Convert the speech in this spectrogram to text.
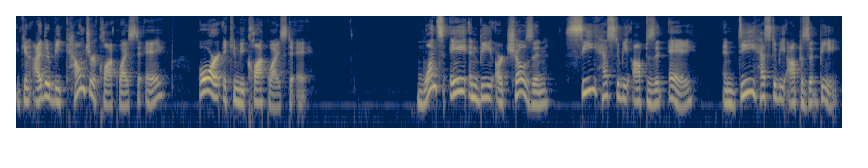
It can either be counterclockwise to A or it can be clockwise to A. Once A and B are chosen, C has to be opposite A and D has to be opposite B.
